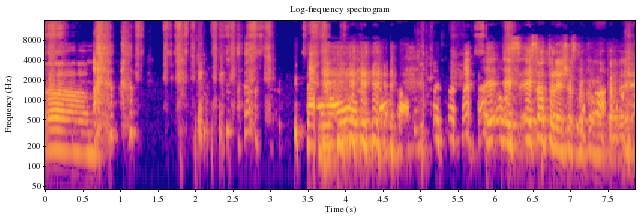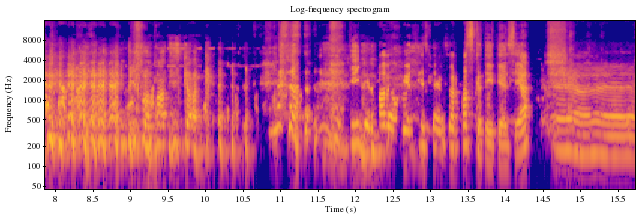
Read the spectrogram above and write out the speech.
Um. es, es atturēšos no komentāriem. Diplomātiskāk. Tīģeri pavēlties, iespējams, var paskatīties, ja? Jā, jā, jā.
